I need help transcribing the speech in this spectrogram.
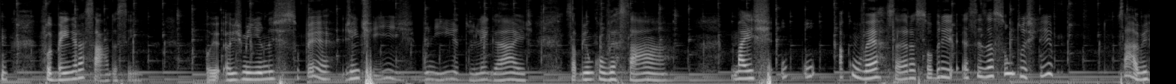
Foi bem engraçado, assim. Os meninos super gentis, bonitos, legais, sabiam conversar. Mas o, o, a conversa era sobre esses assuntos que, sabe?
